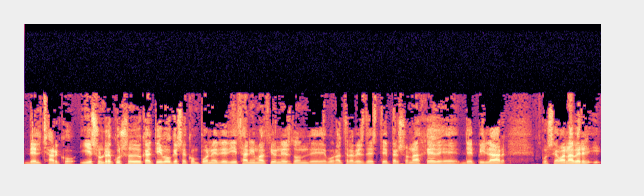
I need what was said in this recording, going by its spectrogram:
del, charco. Y es un recurso educativo que se compone de diez animaciones donde, bueno, a través de este personaje, de, de Pilar, pues se van a ver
